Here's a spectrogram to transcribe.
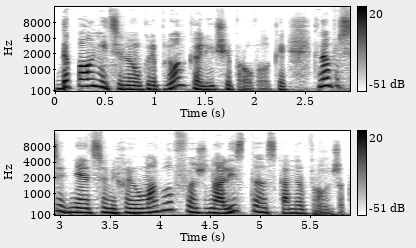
дополнительно укреплен колючей проволокой. К нам присоединяется Михаил Маглов, журналист Scanner Project.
